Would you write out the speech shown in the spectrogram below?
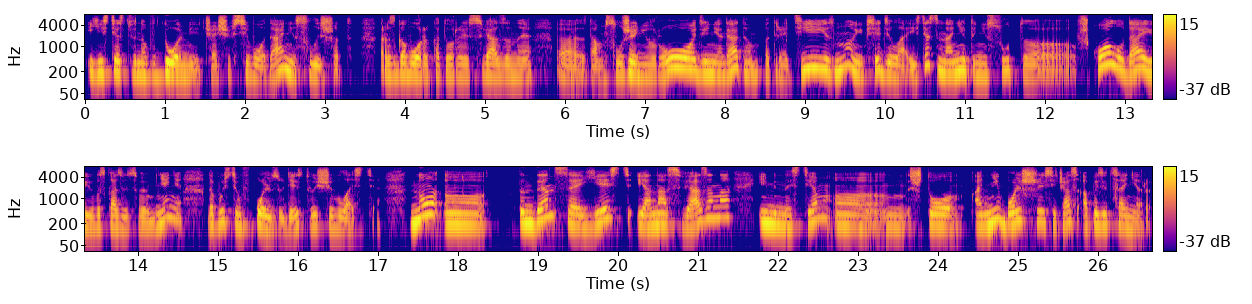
и, естественно, в доме чаще всего да, они слышат разговоры, которые связаны э, там, служению Родине, да, там, патриотизм, ну и все дела. Естественно, они это несут э, в школу да, и высказывают свое мнение, допустим, в пользу действующей власти. Но э, тенденция есть, и она связана именно с тем, э, что они больше сейчас оппозиционеры.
